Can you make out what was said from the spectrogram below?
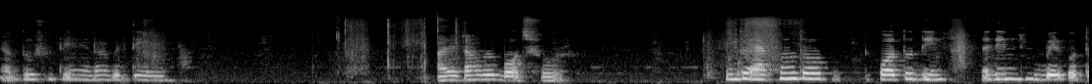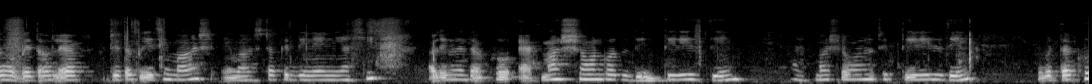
আর দুশো তিন, এটা হবে দিন। আর এটা হবে বছর। কিন্তু এখনও তো কত দিন দিন বের করতে হবে। তাহলে যেটা পেয়েছি মাস, এই মাসটাকে দিনে নিয়ে আসি। তাহলে এখানে দেখো, এক মাস সমান কত দিন তিরিশ দিন। এক মাস সমান হচ্ছে তিরিশ দিন। এবার দেখো,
